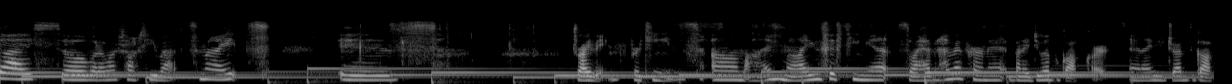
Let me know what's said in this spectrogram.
guys, so what I want to talk to you about tonight is driving for teens. Um, I'm not even 15 yet, so I haven't had my permit, but I do have a golf cart, and I do drive the golf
